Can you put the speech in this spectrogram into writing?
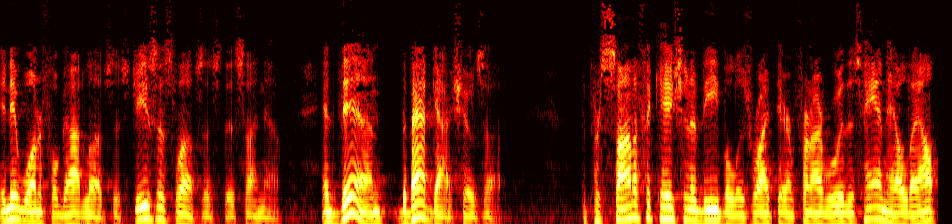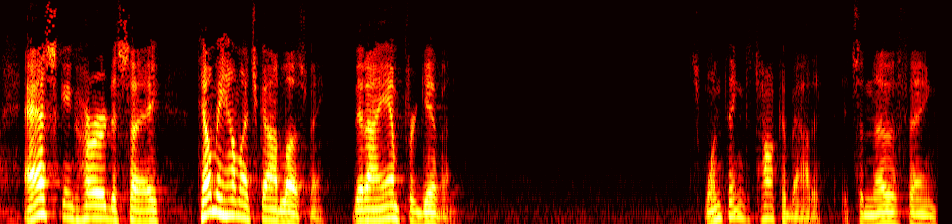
Isn't it wonderful God loves us? Jesus loves us, this I know. And then the bad guy shows up. The personification of evil is right there in front of her with his hand held out, asking her to say, Tell me how much God loves me, that I am forgiven. It's one thing to talk about it, it's another thing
